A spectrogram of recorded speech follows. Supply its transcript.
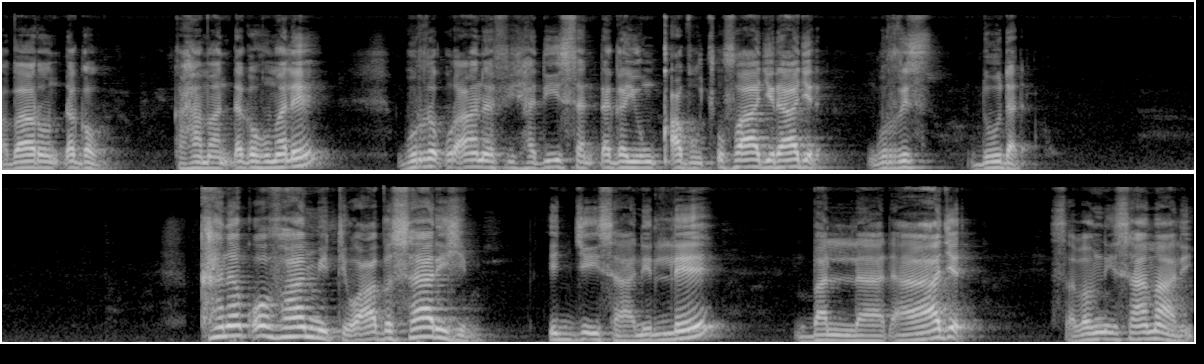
kabaaroon dhagahu ka hamaan dhagahu malee gurra qur'aana fi hadiisan dhagayuun qabu cufaa jiraa jedha gurris duudadha kana qofaa miti wa absaarihim ijji isaanillee ballaadhaa jedha sababni isaa maali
